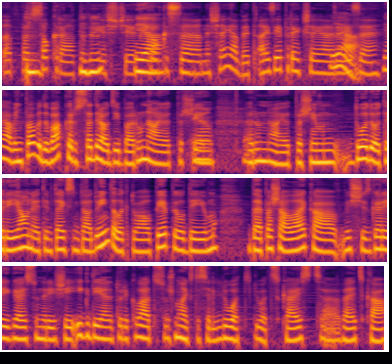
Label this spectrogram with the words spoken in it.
par mhm. Sokrātu mm -hmm. viešķiet, jā, kaut kas jā. ne šajā, bet aiziepriekšējā jā, reizē. Jā, viņi pavada vakarus sadraudzībā runājot par šīm, jā. runājot par šīm un dodot arī jaunietim, teiksim, tādu intelektuālu piepildījumu, tā pašā laikā viss šis garīgais un arī šī ikdiena tur ir klātesoši, man liekas, tas ir ļoti, ļoti skaists veids, kā,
